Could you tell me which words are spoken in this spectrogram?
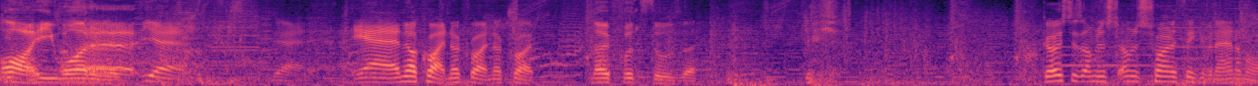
oh, he wanted Uh, it. yeah. Yeah. Yeah. Not quite. Not quite. Not quite. No footstools there. Ghost is. I'm just. I'm just trying to think of an animal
